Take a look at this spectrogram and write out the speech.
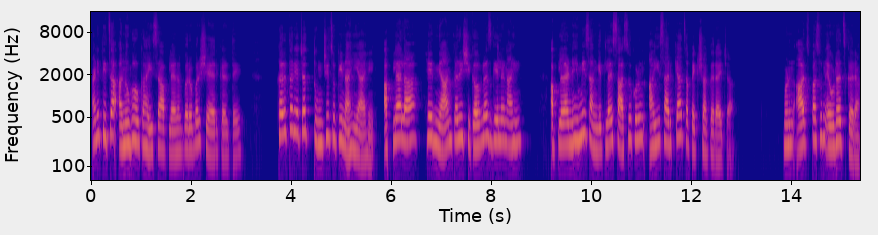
आणि तिचा अनुभव काहीसा आपल्याबरोबर शेअर करते. खरं तर याच्यात तुमची चुकी नाही आहे. आपल्याला हे ज्ञान कधी शिकवलंच गेलं नाही. आपल्याला नेहमी सांगितलंय सासूकडून आईसारख्याच अपेक्षा करायच्या. म्हणून आजपासून एवढंच करा.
